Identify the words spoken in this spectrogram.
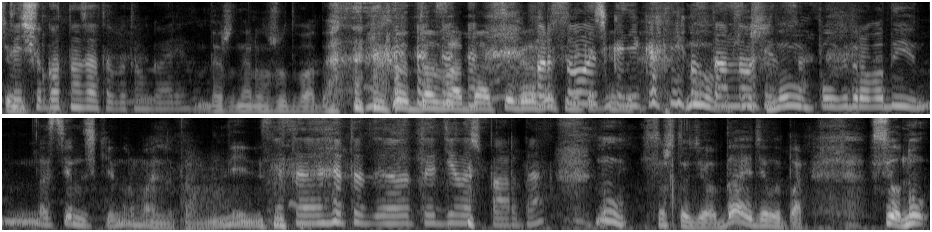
Ты еще год назад об этом говорил. Даже, наверное, уже два, да. Год назад, да. Все Форсуночка никак не Ну, установится. ну, пол ведра воды на стеночке нормально там. Это, э, ты делаешь пар, да? Ну, что, что делать? Да, я делаю пар. Все, ну,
